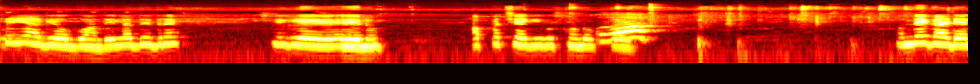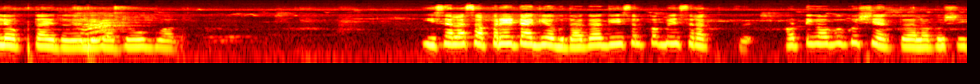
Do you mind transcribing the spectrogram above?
ಫ್ರೀಯಾಗಿ ಹೋಗುವ ಅಂತ, ಇಲ್ಲದಿದ್ರೆ ಹೀಗೆ ಏನು, ಅಪ್ಪಚ್ಚಿಯಾಗಿ ಕೂತ್ಕೊಂಡು ಹೋಗ್ತಾ. ಒಂದೇ ಗಾಡಿಯಲ್ಲಿ ಹೋಗ್ತಾ ಇದ್ದದ್ದು ಎಲ್ಲಿಗಾದ್ರೂ ಹೋಗುವಾಗ. ಈ ಸಲ ಆಗಿ ಹೋಗುದು, ಹಾಗಾಗಿ ಸ್ವಲ್ಪ ಬೇಸರ ಆಗ್ತದೆ. ಒಟ್ಟಿಗೆ ಹೋಗೋ ಖುಷಿ ಆಗ್ತದಲ್ಲ ಖುಷಿ?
